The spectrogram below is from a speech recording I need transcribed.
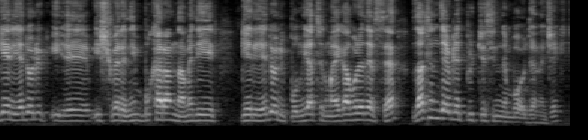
geriye dönük e, işverenin bu kararname değil geriye dönük bunu yatırmaya kabul ederse zaten devlet bütçesinden bu ödenecek.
